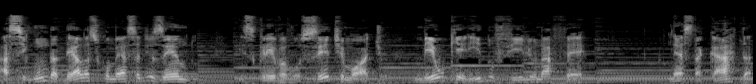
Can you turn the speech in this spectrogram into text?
A segunda delas começa dizendo: Escreva você, Timóteo, meu querido filho na fé. Nesta carta,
